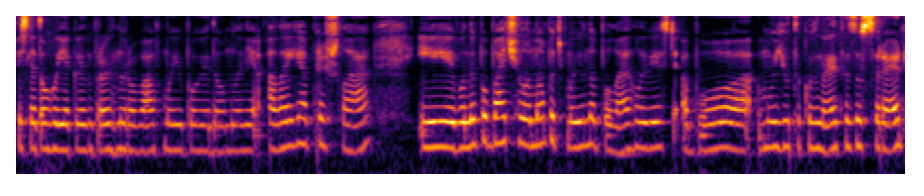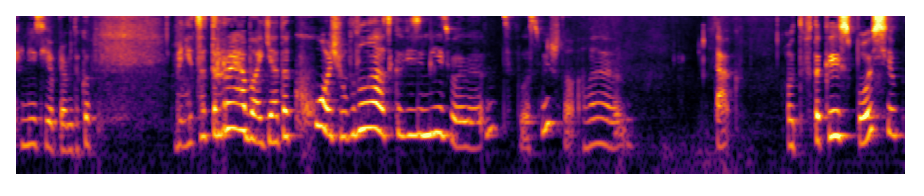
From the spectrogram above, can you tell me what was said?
після того, як він проігнорував мої повідомлення. Але я прийшла, і вони побачили, мабуть, мою наполегливість або мою таку, знаєте, зосередженість. Я прям така. Мені це треба, я так хочу, будь ласка, візьміть мене. Ну, Це було смішно, але так. От в такий спосіб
